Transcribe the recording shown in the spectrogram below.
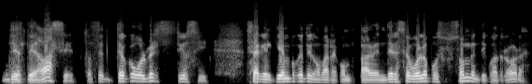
desde la base. Entonces tengo que volver sí o sí. O sea que el tiempo que tengo para, para vender ese vuelo pues son 24 horas.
